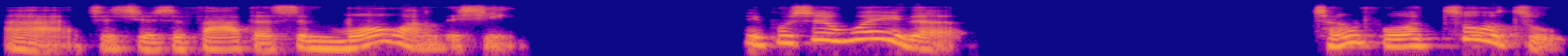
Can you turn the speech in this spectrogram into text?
啊，这就是发的是魔王的心。你不是为了成佛做主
